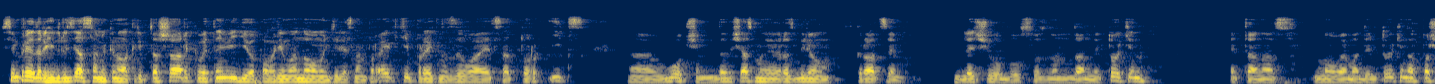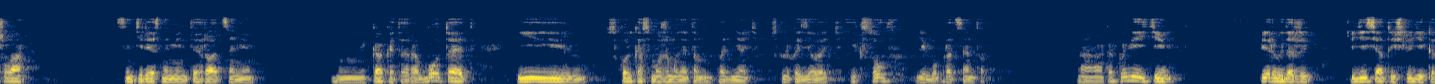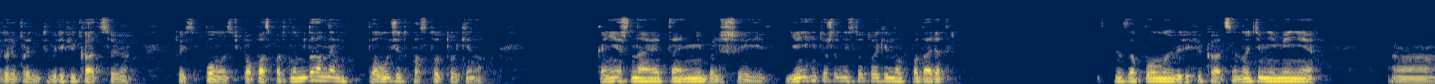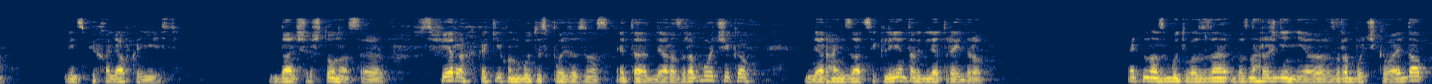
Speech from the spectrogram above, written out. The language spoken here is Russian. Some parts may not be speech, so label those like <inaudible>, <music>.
Всем привет, дорогие друзья, с вами канал CryptoShark. В этом видео поговорим о новом интересном проекте. Проект называется TorX. Э, в общем, да, сейчас мы разберем вкратце, для чего был создан данный токен. Это у нас новая модель токенов пошла с интересными интеграциями. Как это работает и сколько сможем мы на этом поднять. Сколько сделать иксов, либо процентов. Э, как вы видите, первый даже 50 тысяч людей, которые пройдут верификацию, то есть полностью по паспортным данным, получат по 100 токенов. Конечно, это небольшие деньги, то что не 100 токенов подарят за полную верификацию, но тем не менее, а, в принципе, халявка есть. Дальше, что у нас э, в сферах, каких он будет использоваться у нас? Это для разработчиков, для организации клиентов, для трейдеров. Это у нас будет вознаграждение разработчиков IDAP,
